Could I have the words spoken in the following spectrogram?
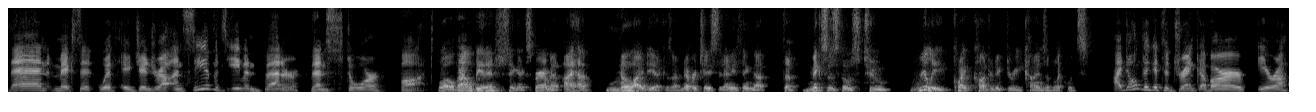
then mix it with a ginger ale and see if it's even better than store bought. Well, that will be an interesting experiment. I have no idea because I've never tasted anything that that mixes those two really quite contradictory kinds of liquids. I don't think it's a drink of our era.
